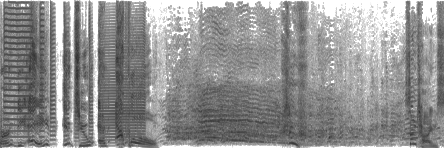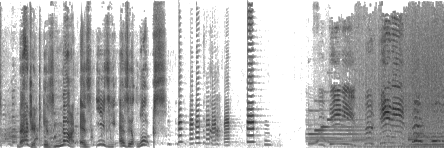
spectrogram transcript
turned the A into an apple. Phew. Sometimes magic is not as easy as it looks. Food teenies, food teenies, food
